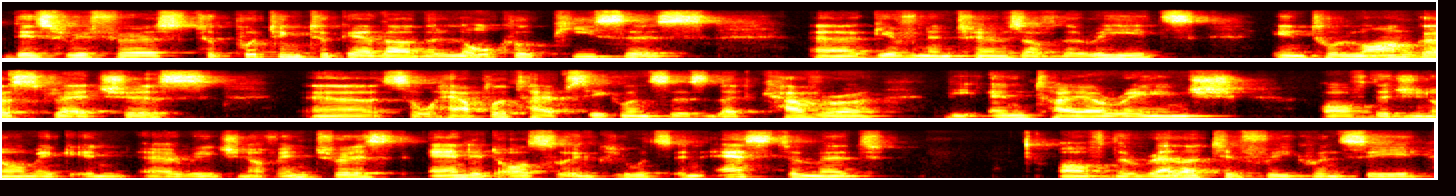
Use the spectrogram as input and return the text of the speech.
This refers to putting together the local pieces uh, given in terms of the reads into longer stretches uh, so haplotype sequences that cover the entire range of the genomic in, uh, region of interest. And it also includes an estimate of the relative frequency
